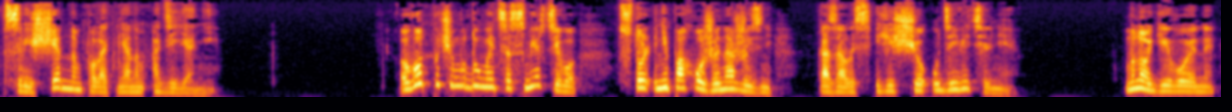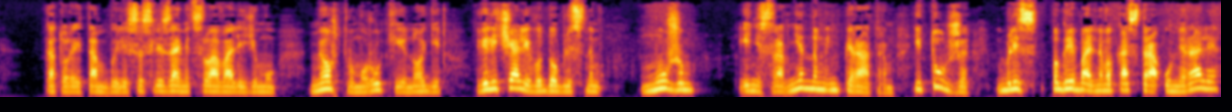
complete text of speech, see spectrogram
в священном полотняном одеянии. Вот почему, думается, смерть его, столь не похожая на жизнь, казалась еще удивительнее. Многие воины, которые там были, со слезами целовали ему, мертвому, руки и ноги, величали его доблестным мужем, и несравненным императором, и тут же, близ погребального костра, умирали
